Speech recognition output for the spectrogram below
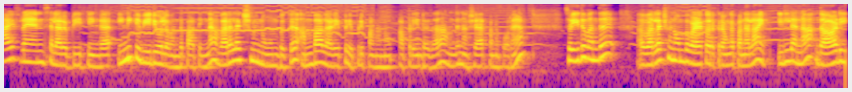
ஹாய் ஃப்ரெண்ட்ஸ் எல்லோரும் எப்படி இருக்கீங்க? இன்றைக்கி வீடியோவில் வந்து பார்த்திங்கன்னா வரலட்சுமி நோன்புக்கு அம்பாள் அழைப்பு எப்படி பண்ணணும் அப்படின்றத வந்து நான் ஷேர் பண்ண போகிறேன் ஸோ இது வந்து வரலட்சுமி நோன்பு வழக்கம் இருக்கிறவங்க பண்ணலாம். இல்லைன்னா இந்த ஆடி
